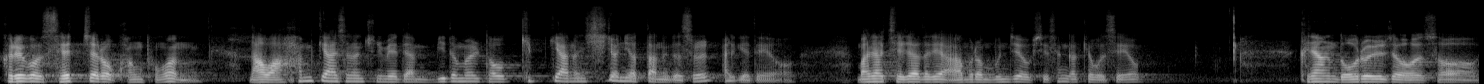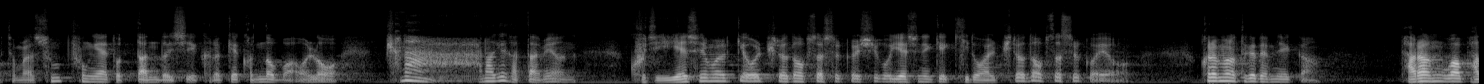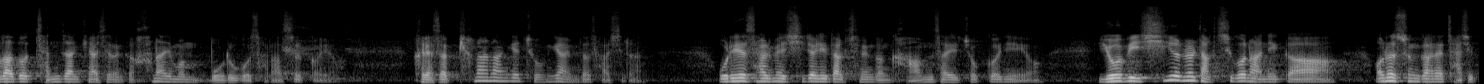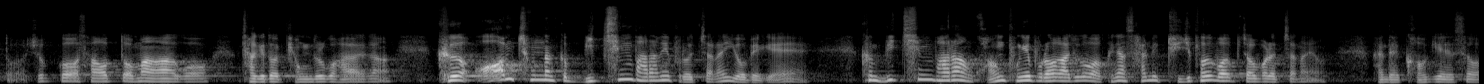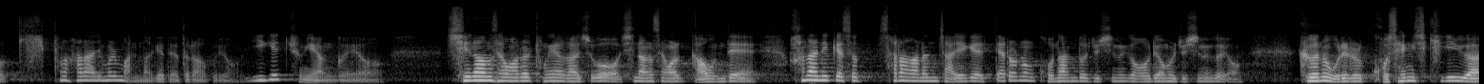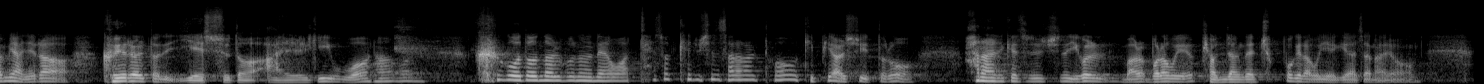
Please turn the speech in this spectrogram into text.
그리고 셋째로 광풍은 나와 함께 하시는 주님에 대한 믿음을 더욱 깊게 하는 시련이었다는 것을 알게 돼요. 만약 제자들이 아무런 문제 없이 생각해 보세요. 그냥 노를 저어서 정말 순풍에 돛단 듯이 그렇게 건너마을로 편안하게 갔다면 굳이 예수님을 깨울 필요도 없었을 것이고 예수님께 기도할 필요도 없었을 거예요. 그러면 어떻게 됩니까? 바람과 바다도 잔잔케 하시는 그 하나님은 모르고 살았을 거예요. 그래서 편안한 게 좋은 게 아닙니다, 사실은. 우리의 삶에 시련이 닥치는 건 감사의 조건이에요. 욥이 시련을 닥치고 나니까 어느 순간에 자식도 죽고 사업도 망하고 자기도 병들고 하다가 그 엄청난 그 미친 바람이 불었잖아요, 욥에게. 그 미친 바람, 광풍이 불어가지고 그냥 삶이 뒤집어져 버렸잖아요. 근데 거기에서 깊은 하나님을 만나게 되더라고요. 이게 중요한 거예요. 신앙생활을 통해 가지고 신앙생활 가운데 하나님께서 사랑하는 자에게 때로는 고난도 주시는 거 어려움을 주시는 거요. 그거는 우리를 고생시키기 위함이 아니라 그 일을 또 예수도 알기 원함은 크고도 넓은 은혜와 태석해 주신 사랑을 더 깊이 알 수 있도록 하나님께서 주시는 이걸 뭐라고 해요? 변장된 축복이라고 얘기하잖아요.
